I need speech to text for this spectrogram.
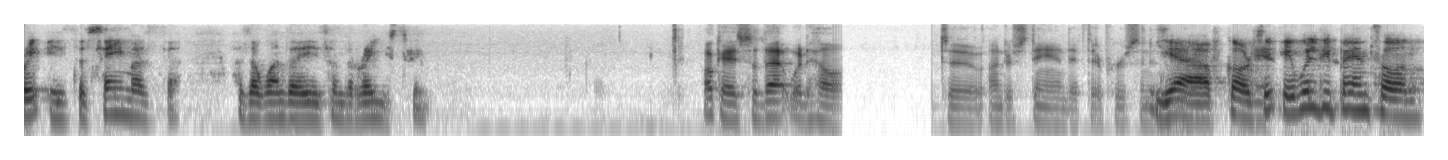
re- is the same as the as the one that is on the registry. Okay, so that would help to understand if their person is. Yeah, real. of course. It, it will depend on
